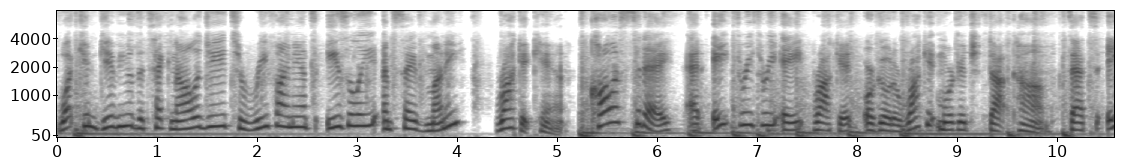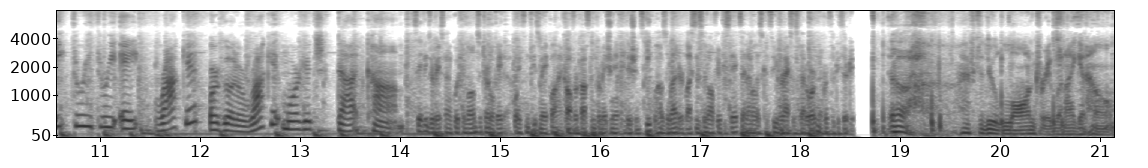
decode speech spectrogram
what can give you the technology to refinance easily and save money? Rocket can. Call us today at 8338 Rocket or go to rocketmortgage.com. That's 8338 Rocket or go to rocketmortgage.com. Savings are based on Quicken Loans, internal data. Points and fees may apply. Call for cost information and conditions. Equal housing letter. License in all 50 states. NMLS Consumer Access org number 3330. Ugh, I have to do laundry when I get home.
